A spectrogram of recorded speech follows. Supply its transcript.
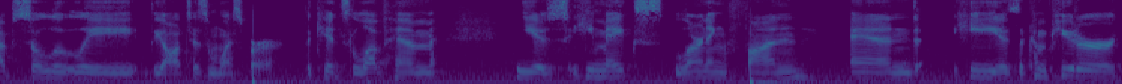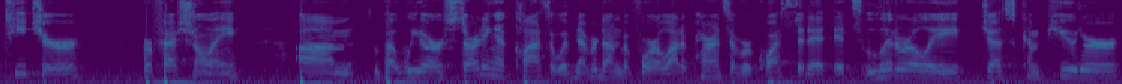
absolutely the autism whisperer. The kids love him. He is he makes learning fun, and he is a computer teacher professionally. Um, but we are starting a class that we've never done before. A lot of parents have requested it. It's literally just computer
